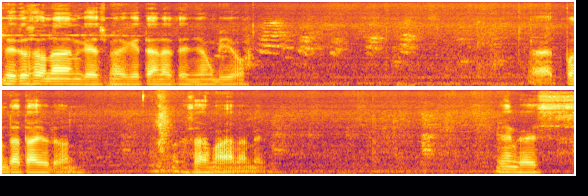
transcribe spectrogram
Dito sa unahan guys, makikita natin yung view. At punta tayo doon. Makasama namin. Yan guys,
